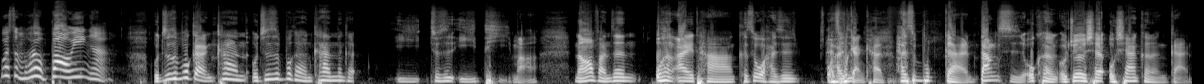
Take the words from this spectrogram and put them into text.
为什么会有报应啊？我就是不敢看，我就是不敢看那个遗，就是遗体嘛。然后反正我很爱他，可是我还是我还是不敢看。还是不敢。当时我可能我觉得现在我现在可能敢，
